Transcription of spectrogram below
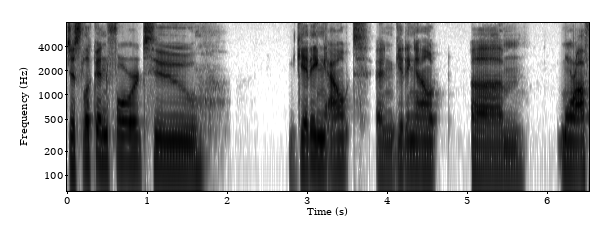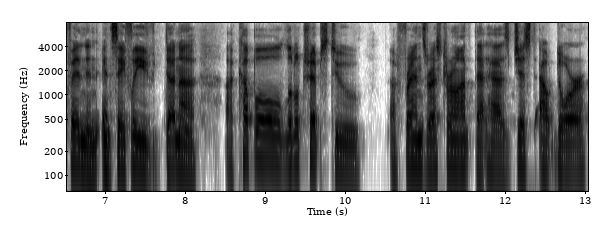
just looking forward to getting out and getting out um more often and, and safely. We've done a, a couple little trips to a friend's restaurant that has just outdoor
